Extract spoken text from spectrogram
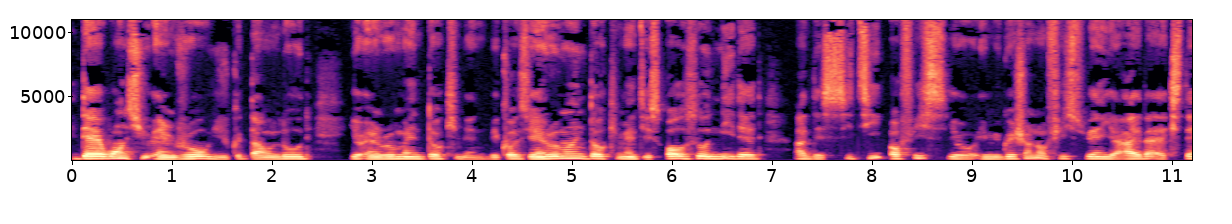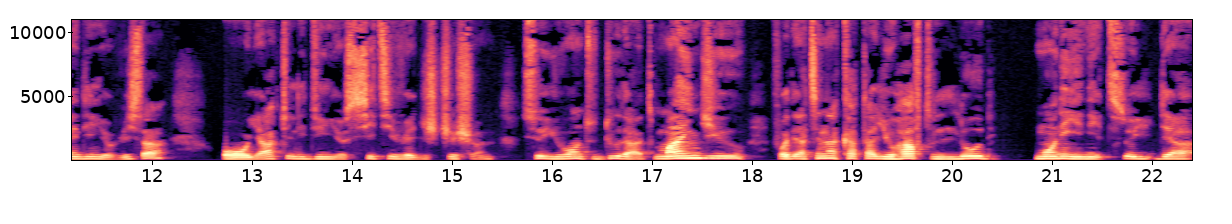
there, once you enroll, you could download your enrollment document because your enrollment document is also needed at the city office, your immigration office, when you're either extending your visa or you're actually doing your city registration. So you want to do that. Mind you, for the Athene-Karte, you have to load money in it. So they're,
